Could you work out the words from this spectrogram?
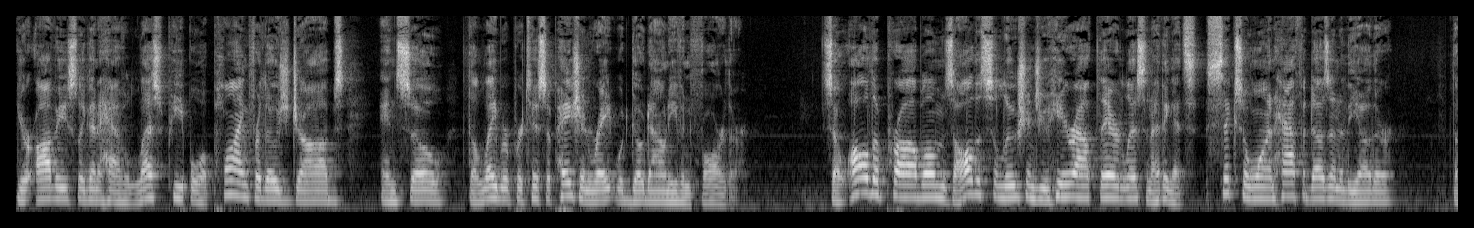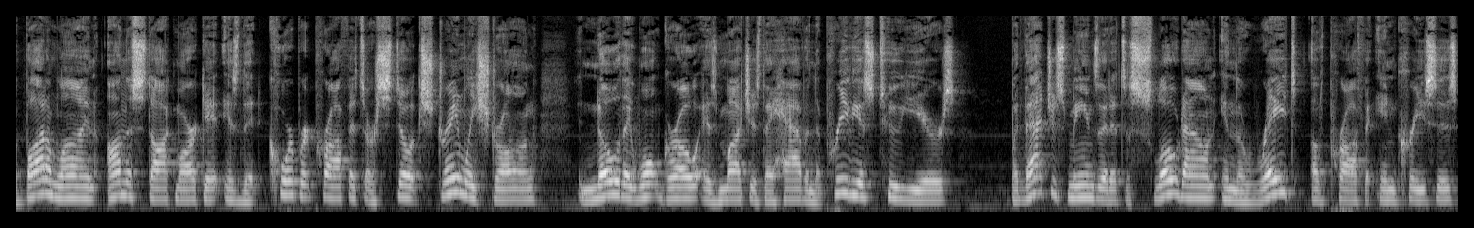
you're obviously going to have less people applying for those jobs, and so the labor participation rate would go down even farther. So, all the problems, all the solutions you hear out there, listen, I think it's six of one, half a dozen of the other. The bottom line on the stock market is that corporate profits are still extremely strong. No, they won't grow as much as they have in the previous two years, but that just means that it's a slowdown in the rate of profit increases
